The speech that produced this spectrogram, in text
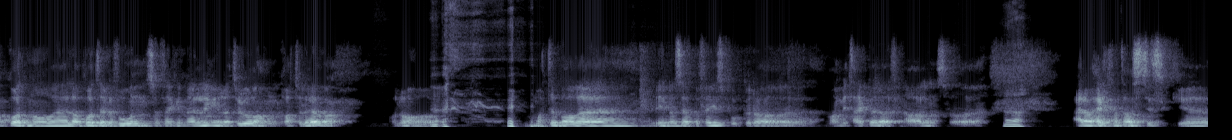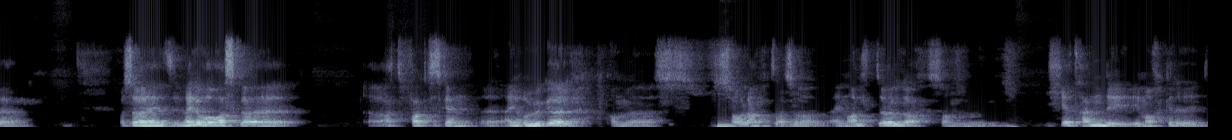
akkurat når jeg la på telefonen, så fikk jeg melding i retur om gratulerer. Og da måtte bare inn og se på Facebook, og da var vi tagga der i finalen. Så ja. ja. det var helt fantastisk. Eh, og så er jeg veldig overraska at faktisk en, en rugøl så mm. langt. Altså en maltøl da, som ikke er trendy i markedet.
